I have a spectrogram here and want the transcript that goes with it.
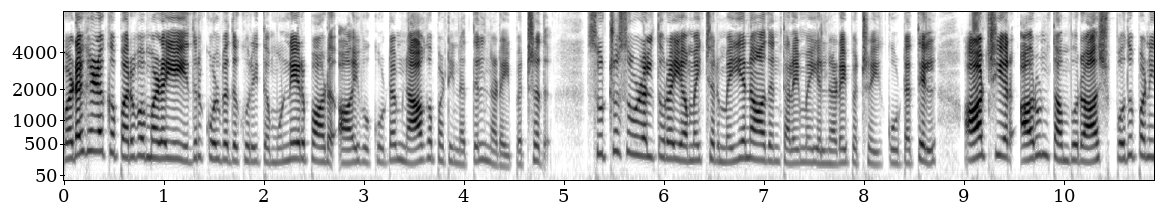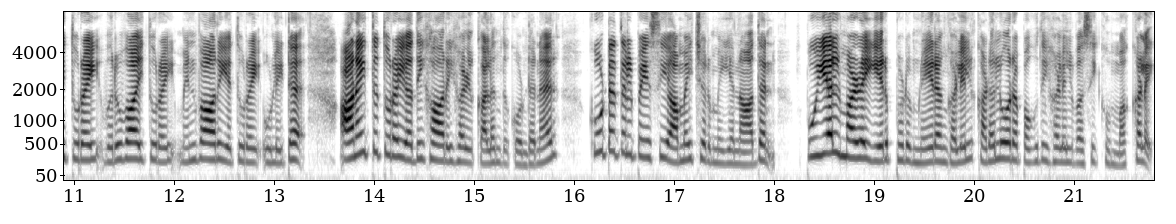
வடகிழக்கு பருவமழையை எதிர்கொள்வது குறித்த முன்னேற்பாடு ஆய்வுக் கூட்டம் நாகப்பட்டினத்தில் நடைபெற்றது. சுற்றுச்சூழல் துறை அமைச்சர் மெய்யநாதன் தலைமையில் நடைபெற்ற இக்கூட்டத்தில் ஆட்சியர் அருண் தம்புராஜ் பொதுப்பணித்துறை வருவாய்த்துறை மின்வாரியத்துறை உள்ளிட்ட அனைத்து துறை அதிகாரிகள் கலந்து கொண்டனர். கூட்டத்தில் பேசிய அமைச்சர் மெய்யநாதன் புயல் மழை ஏற்படும் நேரங்களில் கடலோர பகுதிகளில் வசிக்கும் மக்களை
